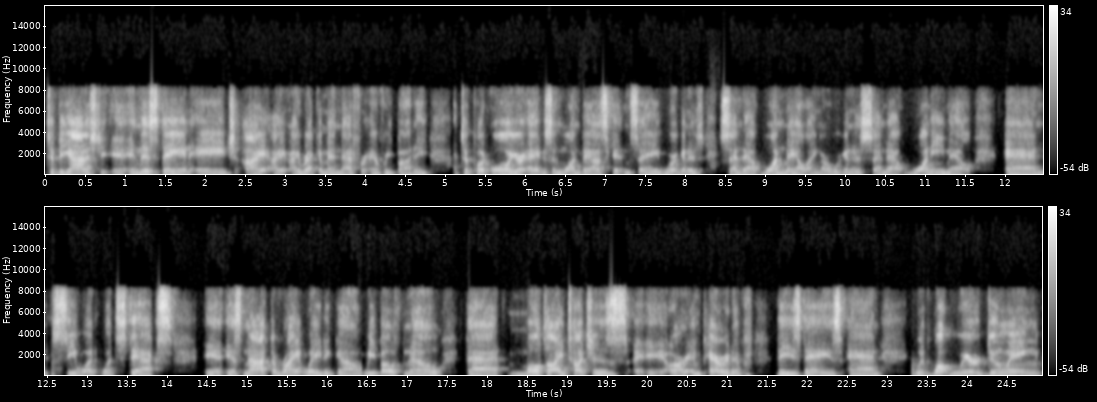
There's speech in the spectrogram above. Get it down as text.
to be honest, in this day and age, I, I, I, recommend that for everybody to put all your eggs in one basket and say, we're going to send out one mailing or we're going to send out one email and see what, what sticks is not the right way to go. We both know that multi touches are imperative these days. And with what we're doing,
